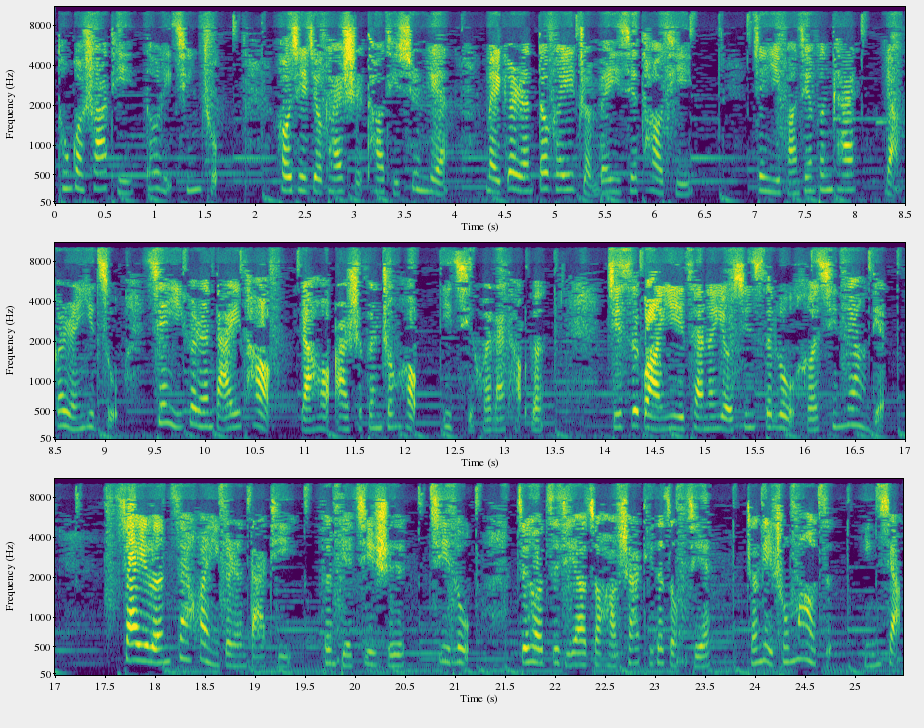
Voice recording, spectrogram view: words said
通过刷题都理清楚。后期就开始套题训练，每个人都可以准备一些套题。建议房间分开，两个人一组，先一个人答一套，然后二十分钟后一起回来讨论，集思广益才能有新思路和新亮点。下一轮再换一个人答题，分别计时记录，最后自己要做好刷题的总结，整理出帽子、影响、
